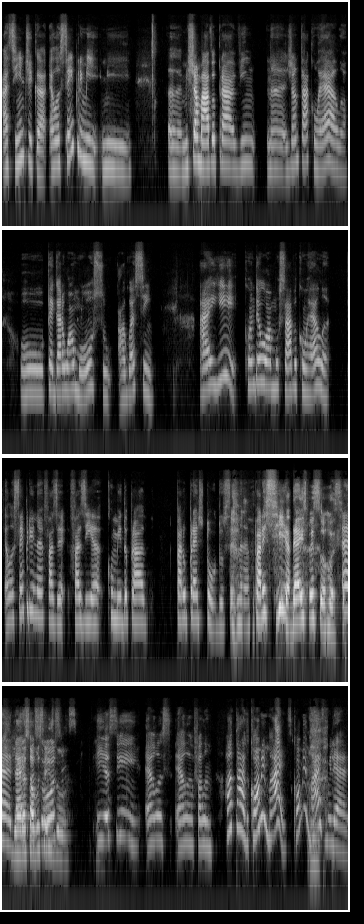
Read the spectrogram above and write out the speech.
a síndica, ela sempre me, me, uh, me chamava para vir né, jantar com ela ou pegar o almoço, algo assim. Aí, quando eu almoçava com ela, ela sempre né, fazia, fazia comida para para o prédio todo, né? Parecia. Dez pessoas. É, dez e era só pessoas. vocês duas. E assim, ela, ela falando, ah, tá, come mais, come mais, mulher,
